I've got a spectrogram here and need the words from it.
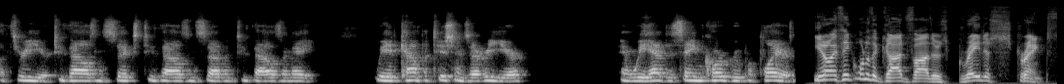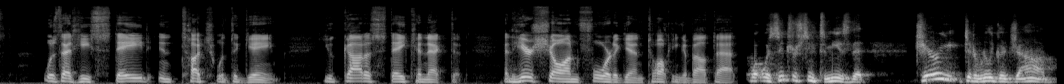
a three year 2006, 2007, 2008. We had competitions every year and we had the same core group of players. You know, I think one of the Godfather's greatest strengths was that he stayed in touch with the game. You got to stay connected. And here's Sean Ford again talking about that. What was interesting to me is that Jerry did a really good job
